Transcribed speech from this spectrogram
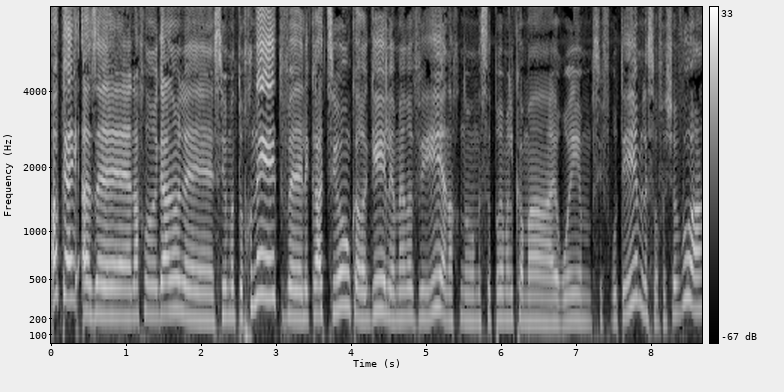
אוקיי, אז אה, אנחנו הגענו לסיום התוכנית, ולקראת סיום, כרגיל, ימי רביעי, אנחנו מספרים על כמה אירועים ספרותיים לסוף השבוע,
